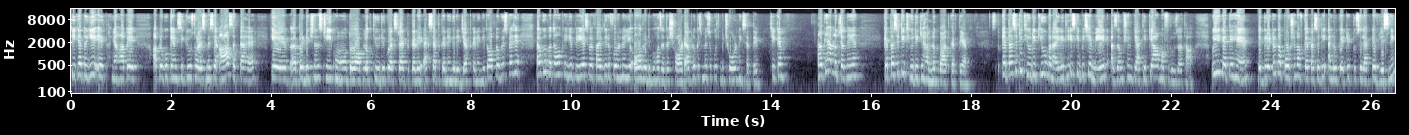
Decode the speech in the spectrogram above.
ठीक है? तो ये एक यहाँ पे आप लोगों के एमसीक्यूज थोड़ा इसमें से आ सकता है कि प्रिडिक्शंस ठीक हों तो आप लोग थ्योरी को एक्सपेक्ट करें एक्सेप्ट करेंगे रिजेक्ट करेंगे। तो आप लोग इसमें से, मैं आपको बताऊँ कि ये P S Y five zero four है ये ऑलरेडी बहुत ज़्यादा शॉर्ट है। आप लोग इसमें से कुछ भी छोड़ नहीं सकते। ठीक है? आगे हम लोग चलते हैं। कैपेसिटी थ्योरी की हम लोग बात करते हैं। कैपेसिटी थ्योरी क्यों बनाई गई थी? इसके पीछे मेन अजम्पन क्या थी? क्या मफरूजा था? वो ये कहते हैं the greater the portion of capacity allocated to selective listening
